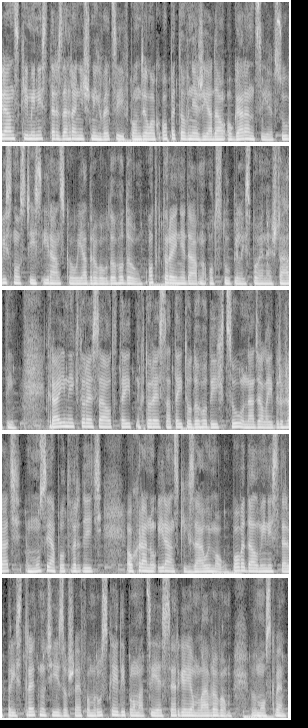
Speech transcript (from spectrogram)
Iránsky minister zahraničných vecí v pondelok opätovne žiadal o garancie v súvislosti s iránskou jadrovou dohodou, od ktorej nedávno odstúpili Spojené štáty. Krajiny, ktoré sa, od tej, ktoré sa tejto dohody chcú naďalej držať, musia potvrdiť ochranu iránskych záujmov, povedal minister pri stretnutí so šéfom ruskej diplomacie Sergejom Lavrovom v Moskve.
